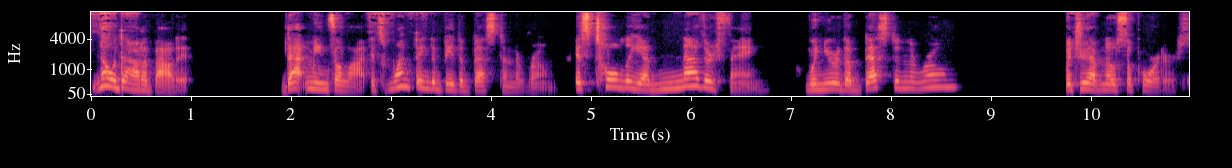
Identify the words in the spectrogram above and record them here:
No doubt about it. That means a lot. It's one thing to be the best in the room. It's totally another thing when you're the best in the room but you have no supporters.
